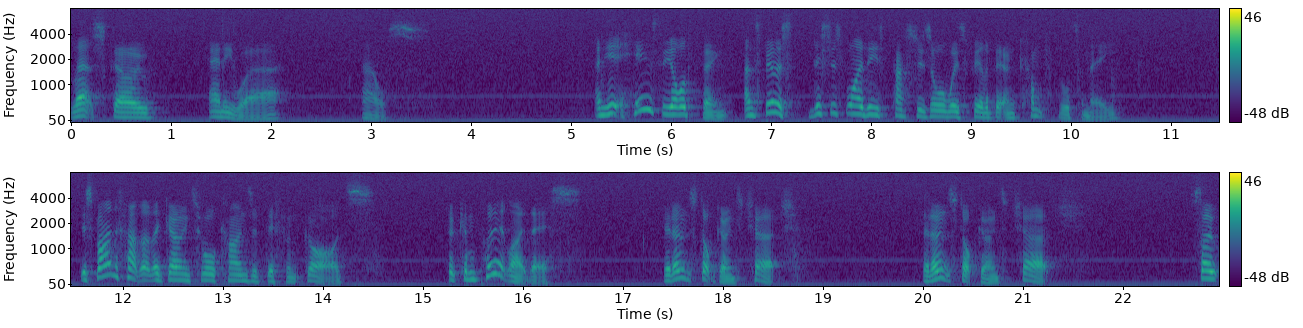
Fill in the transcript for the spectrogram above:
Let's go anywhere else. And yet here's the odd thing, and to be honest, this is why these passages always feel a bit uncomfortable to me. Despite the fact that they're going to all kinds of different gods, to can put it like this, they don't stop going to church. They don't stop going to church. So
